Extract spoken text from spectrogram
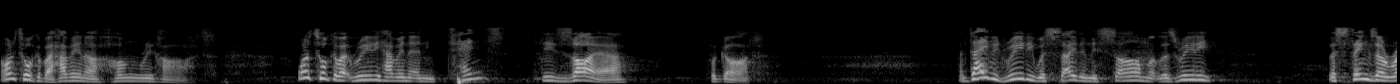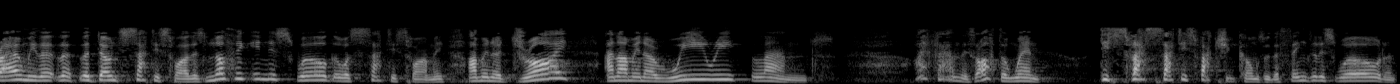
I want to talk about having a hungry heart. I want to talk about really having an intense desire for God. And David really was saying in this psalm that there's really There's things around me that, that, that don't satisfy. There's nothing in this world that will satisfy me. I'm in a dry and I'm in a weary land. I found this often when dissatisfaction comes with the things of this world and,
